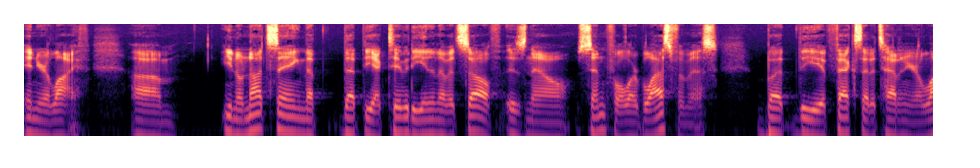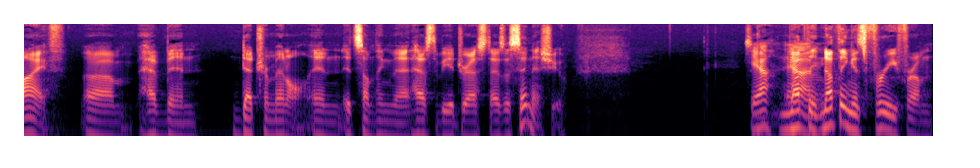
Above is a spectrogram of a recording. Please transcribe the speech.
in your life. Um, you know, not saying that that the activity in and of itself is now sinful or blasphemous, but the effects that it's had on your life um, have been detrimental, and it's something that has to be addressed as a sin issue. yeah Nothing, yeah, nothing is free from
